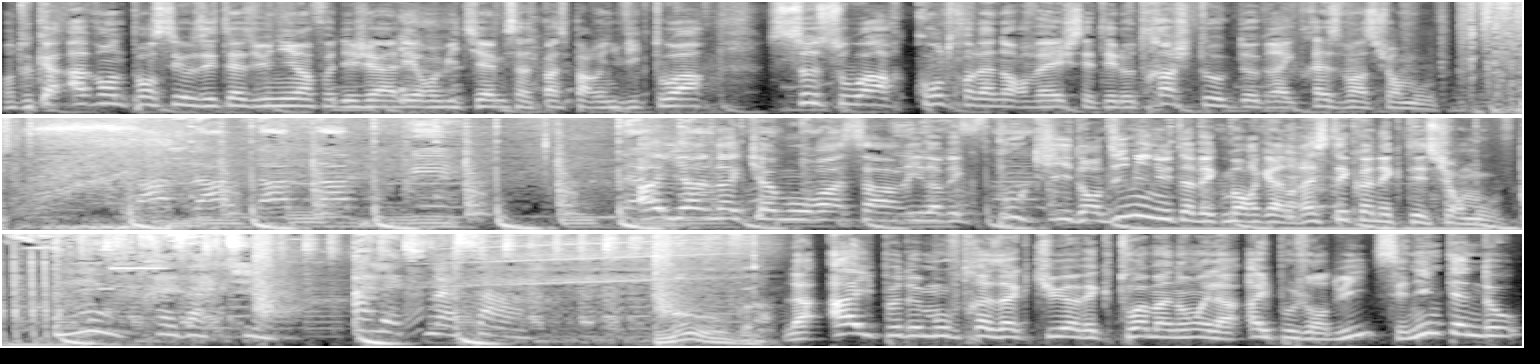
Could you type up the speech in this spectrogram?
en tout cas, avant de penser aux États-Unis, il faut déjà aller en huitième. Ça se passe par une victoire ce soir contre la Norvège. C'était le trash talk de Greg 13-20 sur Move. Aya Nakamura, ça arrive avec Pookie dans 10 minutes avec Morgan. Restez connectés sur Move. Move très actu. Alex Nassar. Move. La hype de Move très actu avec toi Manon et la hype aujourd'hui, c'est Nintendo.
